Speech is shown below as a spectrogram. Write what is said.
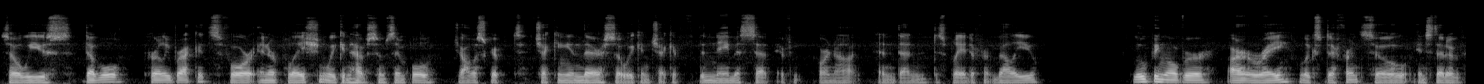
So we use double curly brackets for interpolation. We can have some simple JavaScript checking in there so we can check if the name is set if or not and then display a different value. Looping over our array looks different, so instead of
